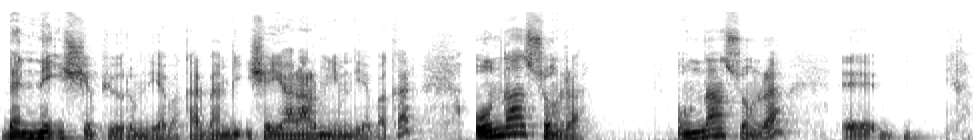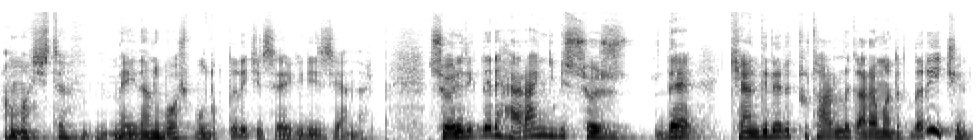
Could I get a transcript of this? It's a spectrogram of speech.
Ben ne iş yapıyorum diye bakar. Ben bir işe yarar mıyım diye bakar. Ondan sonra ondan sonra e, Ama işte meydanı boş buldukları için sevgili izleyenler. Söyledikleri herhangi bir sözde kendileri tutarlılık aramadıkları için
